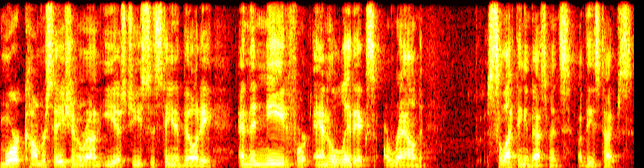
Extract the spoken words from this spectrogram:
more conversation around ESG sustainability and the need for analytics around selecting investments of these types?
